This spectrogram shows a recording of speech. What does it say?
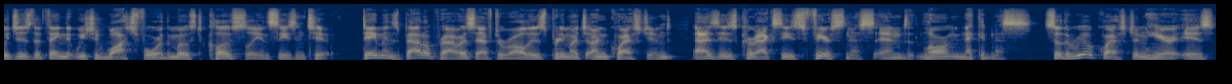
which is the thing that we should watch for the most closely in season 2. Daemon's battle prowess, after all, is pretty much unquestioned, as is Caraxes' fierceness and long neckedness. So the real question here is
